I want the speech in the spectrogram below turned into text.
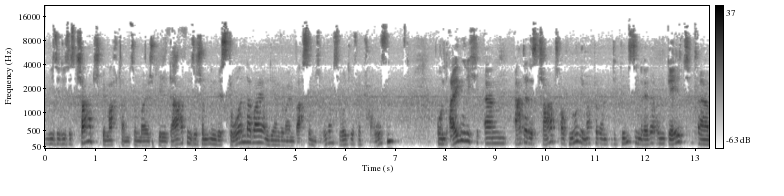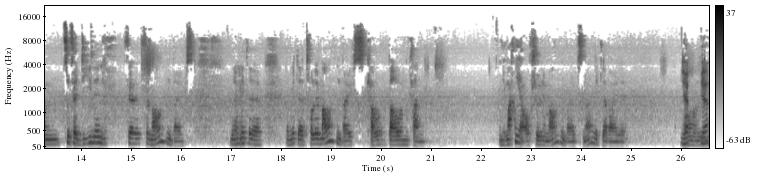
wie sie dieses Charge gemacht haben zum Beispiel. Da hatten sie schon Investoren dabei und die haben gemeint, was und sowas wollt ihr verkaufen? Und eigentlich ähm, hat er das Charge auch nur gemacht, oder die günstigen Räder, um Geld ähm, zu verdienen für, für Mountainbikes. Damit er, damit er tolle Mountainbikes bauen kann. Und die machen ja auch schöne Mountainbikes ne, mittlerweile. Ja, und, ja.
